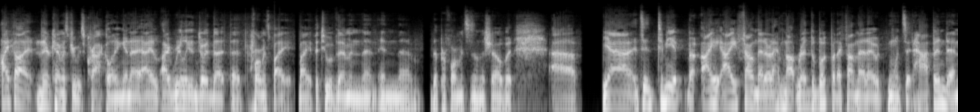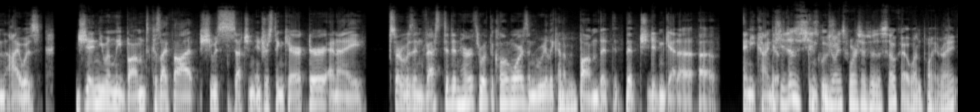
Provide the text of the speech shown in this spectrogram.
I thought their chemistry was crackling, and I, I, I really enjoyed that the performance by by the two of them in the in the, the performances on the show. But uh, yeah, it's it, to me. It, I I found that out. I have not read the book, but I found that out once it happened, and I was genuinely bummed because I thought she was such an interesting character, and I sort of was invested in her throughout the Clone Wars, and really kind of Mhm. bummed that that she didn't get a, a any kind of. she does. She conclusion. joins forces with Ahsoka at one point, right?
